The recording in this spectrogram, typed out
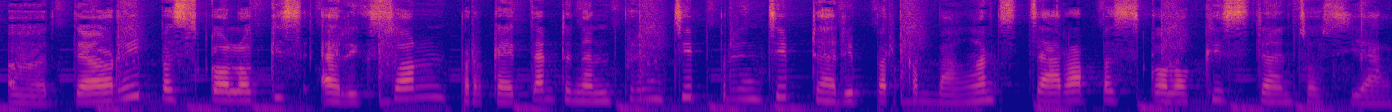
Uh, teori psikologis Erikson berkaitan dengan prinsip-prinsip dari perkembangan secara psikologis dan sosial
